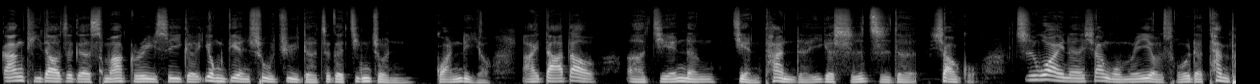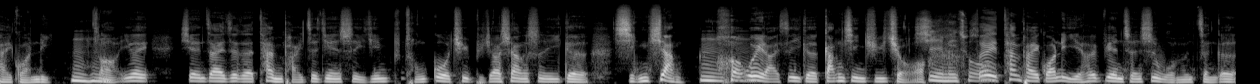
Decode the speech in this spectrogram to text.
刚刚、嗯、提到这个 Smart Grid 是一个用电数据的这个精准管理哦，来达到呃节能减碳的一个实质的效果。之外呢，像我们也有所谓的碳排管理，嗯啊、哦，因为现在这个碳排这件事已经从过去比较像是一个形象，嗯哼，未来是一个刚性需求哦，是没错。所以碳排管理也会变成是我们整个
